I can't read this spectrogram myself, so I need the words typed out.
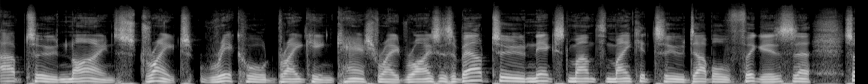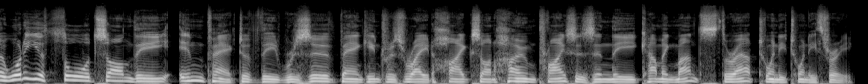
up to nine straight record breaking cash rate rises, about to next month make it to double figures. Uh, so, what are your thoughts on the impact of the Reserve Bank interest rate hikes on home prices in the coming months throughout 2023?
